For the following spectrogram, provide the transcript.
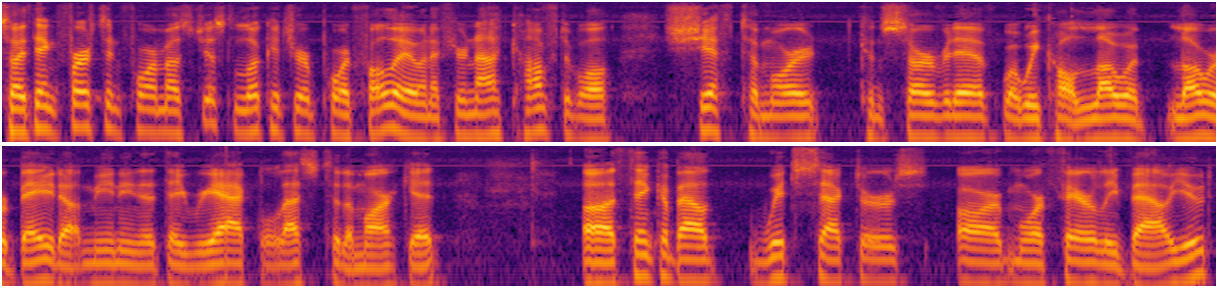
So I think first and foremost, just look at your portfolio, and if you're not comfortable, shift to more conservative, what we call lower lower beta, meaning that they react less to the market. Uh, think about which sectors are more fairly valued,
